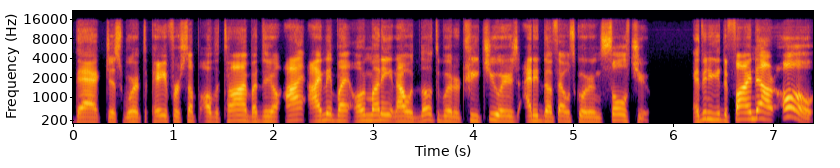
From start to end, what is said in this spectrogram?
that just wanted to pay for stuff all the time. But, you know, I, I made my own money and I would love to be able to treat you. I, just, I didn't know if that was going to insult you. And then you get to find out, oh,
